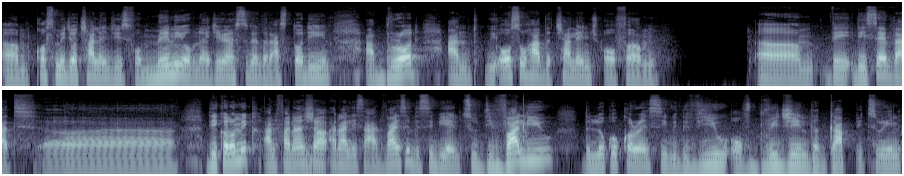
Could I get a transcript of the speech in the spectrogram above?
um, cause major challenges for many of Nigerian students that are studying abroad. And we also have the challenge of um, um, they, they said that uh, the economic and financial analysts are advising the CBN to devalue the local currency with the view of bridging the gap between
